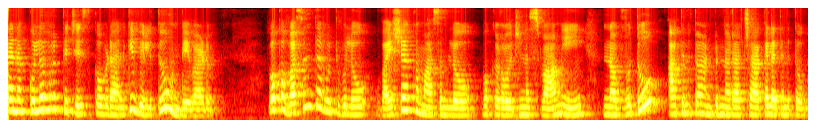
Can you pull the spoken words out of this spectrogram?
తన కులవృత్తి చేసుకోవడానికి వెళుతూ ఉండేవాడు. ఒక వసంత ఋతువులో వైశాఖ మాసంలో ఒక రోజున స్వామి నవ్వుతూ అతనితో అంటున్నారా చాకలి అతనితో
